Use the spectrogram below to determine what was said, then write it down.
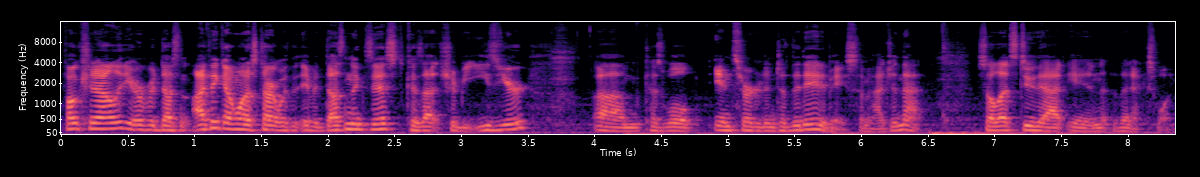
functionality or if it doesn't. I think I want to start with if it doesn't exist because that should be easier because um, we'll insert it into the database. Imagine that. So let's do that in the next one.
